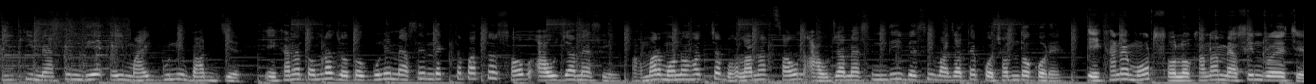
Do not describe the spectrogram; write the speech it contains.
কি কি মেশিন দিয়ে এই মাইকগুলি বাজছে। এখানে তোমরা যতগুলি মেশিন দেখতে পাচ্ছ, সব আউজা মেশিন আমার মনে হচ্ছে ভোলানাথ সাউন্ড আউজা মেশিন দিয়েই বেশি বাজাতে পছন্দ করে। এখানে মোট ষোলোখানা মেশিন রয়েছে।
